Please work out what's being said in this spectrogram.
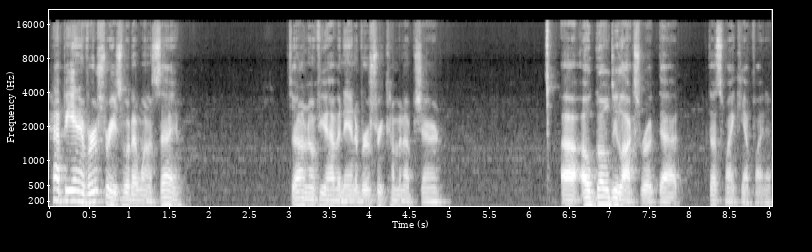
Happy anniversary is what I want to say. So I don't know if you have an anniversary coming up, Sharon. Uh, oh, Goldilocks wrote that. That's why I can't find it.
